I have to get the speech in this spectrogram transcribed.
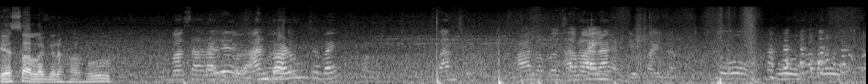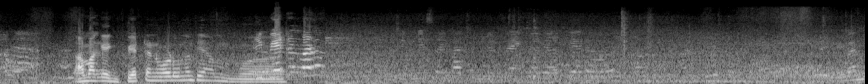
કેસા લગ રહા હું બસ આ રાખી આન ભાડું છે ભાઈ પાંચસો હાલો, બસ હાલો આ final. રાખી આમાં કંઈક પેટર્ન વાળું નથી આમ પેટર્ન વાળું Signature પાછળ મેં try કર્યો અત્યારે હવે. બનસી બ્લોગ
